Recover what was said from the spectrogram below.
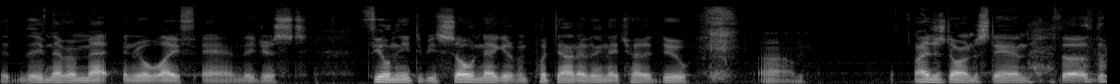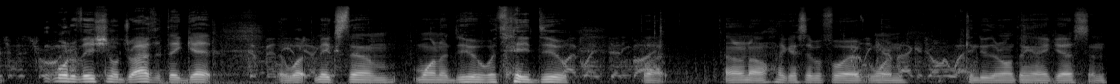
that they've never met in real life, and they just feel the need to be so negative and put down everything they try to do? Um, I just don't understand the, the motivational drive that they get and what makes them want to do what they do. But I don't know. Like I said before, everyone can do their own thing, I guess. And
